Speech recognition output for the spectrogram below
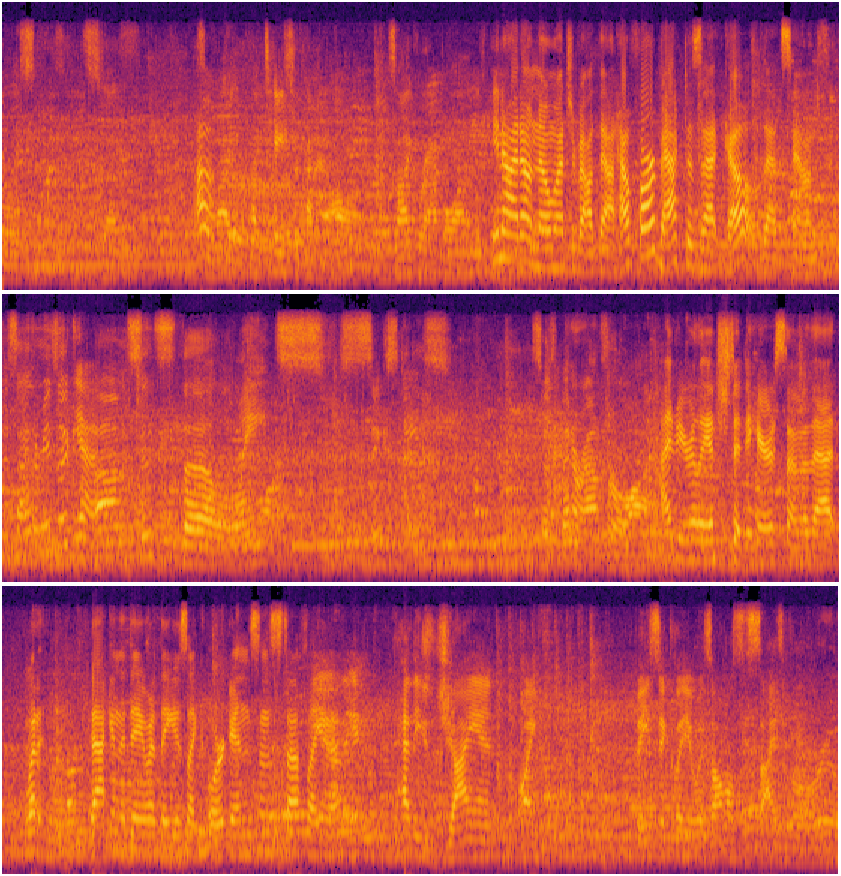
early synth and stuff. Oh. So my, my tastes are kind of all over. So I rap a lot. You know, I don't know much about that. How far back does that go? That sound? Synthesizer music? Yeah. Um, since the late 60s. So it's been around for a while. I'd be really interested to hear some of that. What back in the day where they used like organs and stuff like yeah, that. they had these giant, like, basically it was almost the size of a room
